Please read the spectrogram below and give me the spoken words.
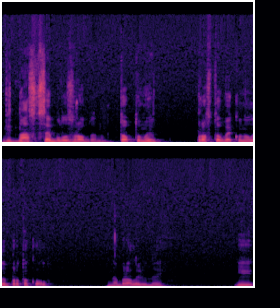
від нас, все було зроблено. Тобто ми просто виконали протокол і набрали людей. І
